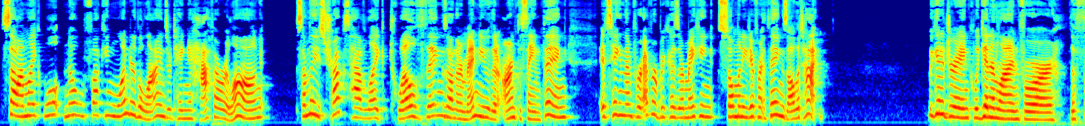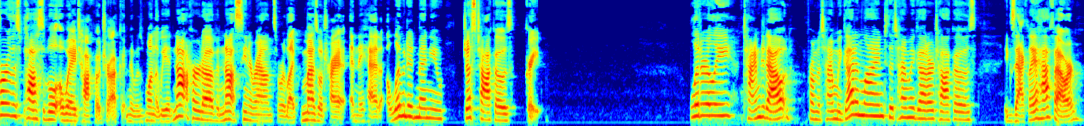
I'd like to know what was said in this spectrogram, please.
So I'm like, well, no fucking wonder the lines are taking a half hour long. Some of these trucks have like 12 things on their menu that aren't the same thing, it's taking them forever because they're making so many different things all the time. We get a drink, we get in line for the furthest possible away taco truck, and it was one that we had not heard of and not seen around, so we're like, we might as well try it. And they had a limited menu, just tacos, great. Literally timed it out from the time we got in line to the time we got our tacos, exactly a half hour.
